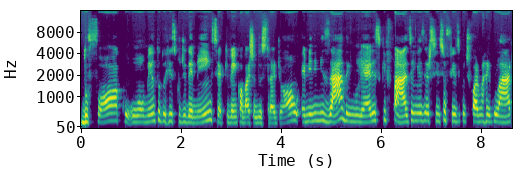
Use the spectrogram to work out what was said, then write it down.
do foco, o aumento do risco de demência que vem com a baixa do estradiol, é minimizada em mulheres que fazem exercício físico de forma regular.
